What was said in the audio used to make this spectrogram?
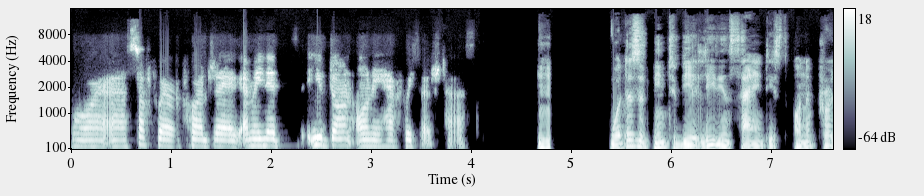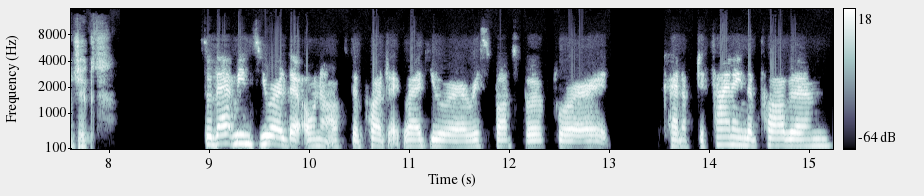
more uh, software project. I mean, it's you don't only have research tasks. What does it mean to be a leading scientist on a project? So that means you are the owner of the project, right? You are responsible for kind of defining the problem,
